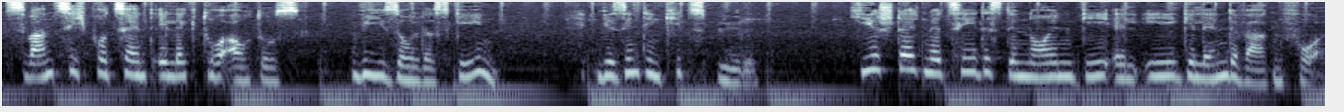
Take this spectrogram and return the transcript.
20 Prozent Elektroautos. Wie soll das gehen? Wir sind in Kitzbühel. Hier stellt Mercedes den neuen GLE Geländewagen vor.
